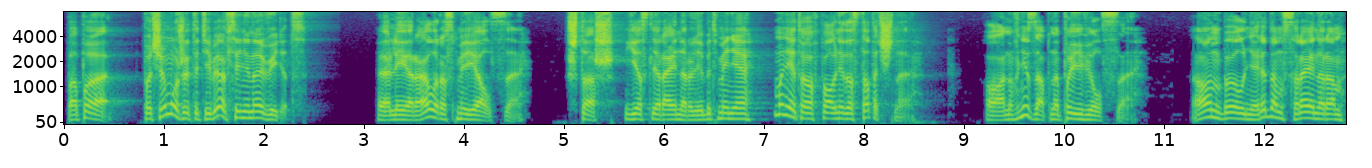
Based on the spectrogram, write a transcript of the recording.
«Папа, почему же это тебя все ненавидят?» Лирал рассмеялся. «Что ж, если Райнер любит меня, мне этого вполне достаточно». Он внезапно появился. Он был не рядом с Райнером,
